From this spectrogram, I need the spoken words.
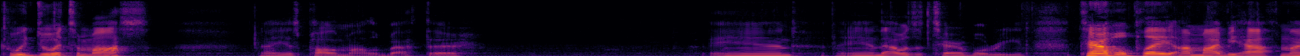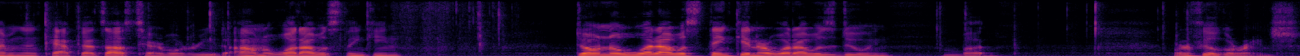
Can we do it to Moss? Now he has Polamalu back there. And and that was a terrible read. Terrible play on my behalf. I'm not even going to cap guys. That was terrible read. I don't know what I was thinking. Don't know what I was thinking or what I was doing. But we're in field goal range.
